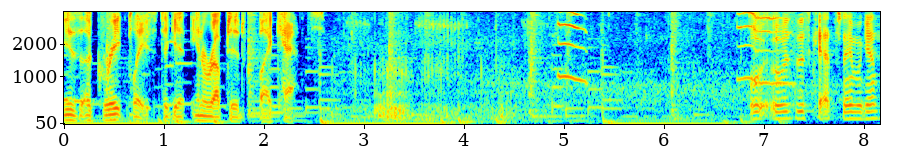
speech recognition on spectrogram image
is a great place to get interrupted by cats. What what was this cat's name again?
